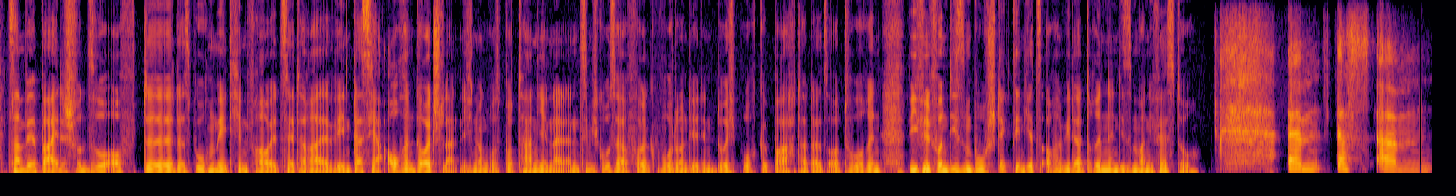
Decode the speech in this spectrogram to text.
Jetzt haben wir beide schon so oft äh, das Buch Mädchen, Frau etc. erwähnt, das ja auch in Deutschland, nicht nur in Großbritannien, ein, ein, ziemlich großer Erfolg wurde und ihr den Durchbruch gebracht hat als Autorin. Wie viel von diesem Buch steckt denn jetzt auch wieder drin in diesem Manifesto? Ähm, das ähm,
